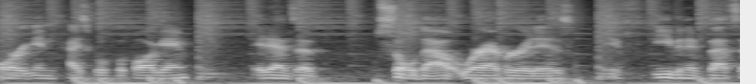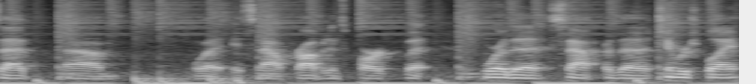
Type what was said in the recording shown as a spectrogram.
Oregon high school football game. It ends up sold out wherever it is, if, even if that's at um, what it's now Providence Park, but where the or the Timbers play.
